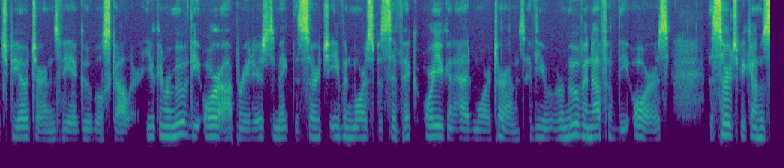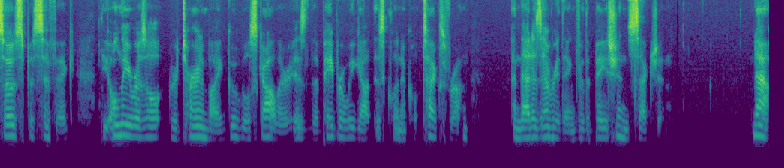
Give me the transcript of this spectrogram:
HPO terms via Google Scholar. You can remove the OR operators to make the search even more specific, or you can add more terms. If you remove enough of the ORs, the search becomes so specific, the only result returned by Google Scholar is the paper we got this clinical text from, and that is everything for the patients section. Now,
